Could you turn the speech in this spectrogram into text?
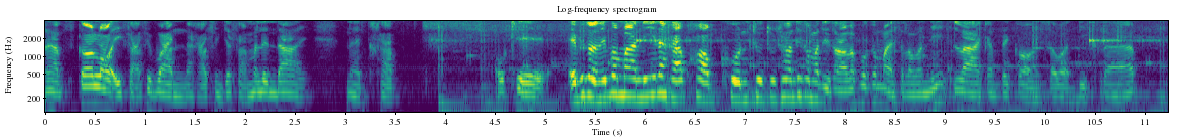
นะครับ ก็รออีก 30 วันนะครับ ถึงจะสามารถเล่นได้นะครับ โอเค episode นี้ประมาณนี้นะครับ ขอบคุณทุกทุกท่านที่เข้ามาติดตามและพบกันใหม่สำหรับวันนี้ ลากันไปก่อน สวัสดีครับ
